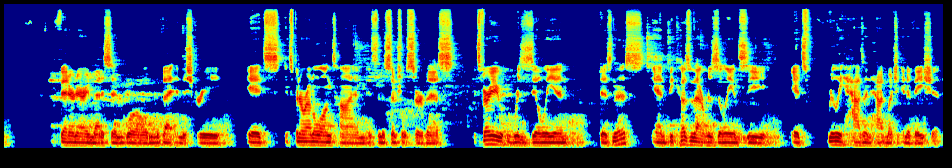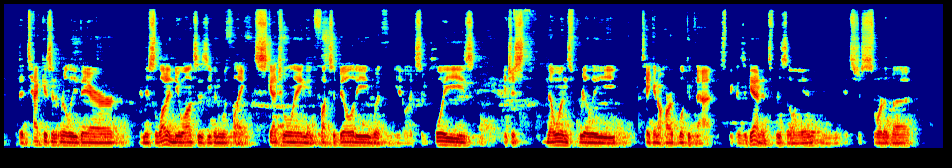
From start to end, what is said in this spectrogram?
veterinary medicine world and the vet industry, it's it's been around a long time. It's an essential service. It's very resilient business, and because of that resiliency, it's really hasn't had much innovation the tech isn't really there and there's a lot of nuances even with like scheduling and flexibility with you know its employees. It just no one's really taken a hard look at that it's because again it's resilient and it's just sort of a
